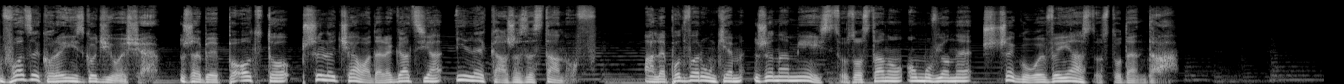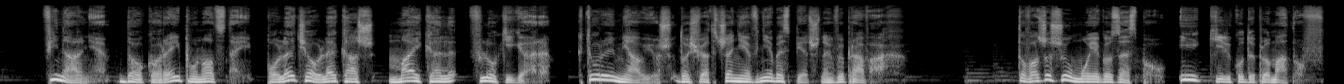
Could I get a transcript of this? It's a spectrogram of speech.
Władze Korei zgodziły się, żeby po Otto przyleciała delegacja i lekarze ze Stanów, ale pod warunkiem, że na miejscu zostaną omówione szczegóły wyjazdu studenta. Finalnie do Korei Północnej poleciał lekarz Michael Flukiger, który miał już doświadczenie w niebezpiecznych wyprawach. Towarzyszył mu jego zespół i kilku dyplomatów,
